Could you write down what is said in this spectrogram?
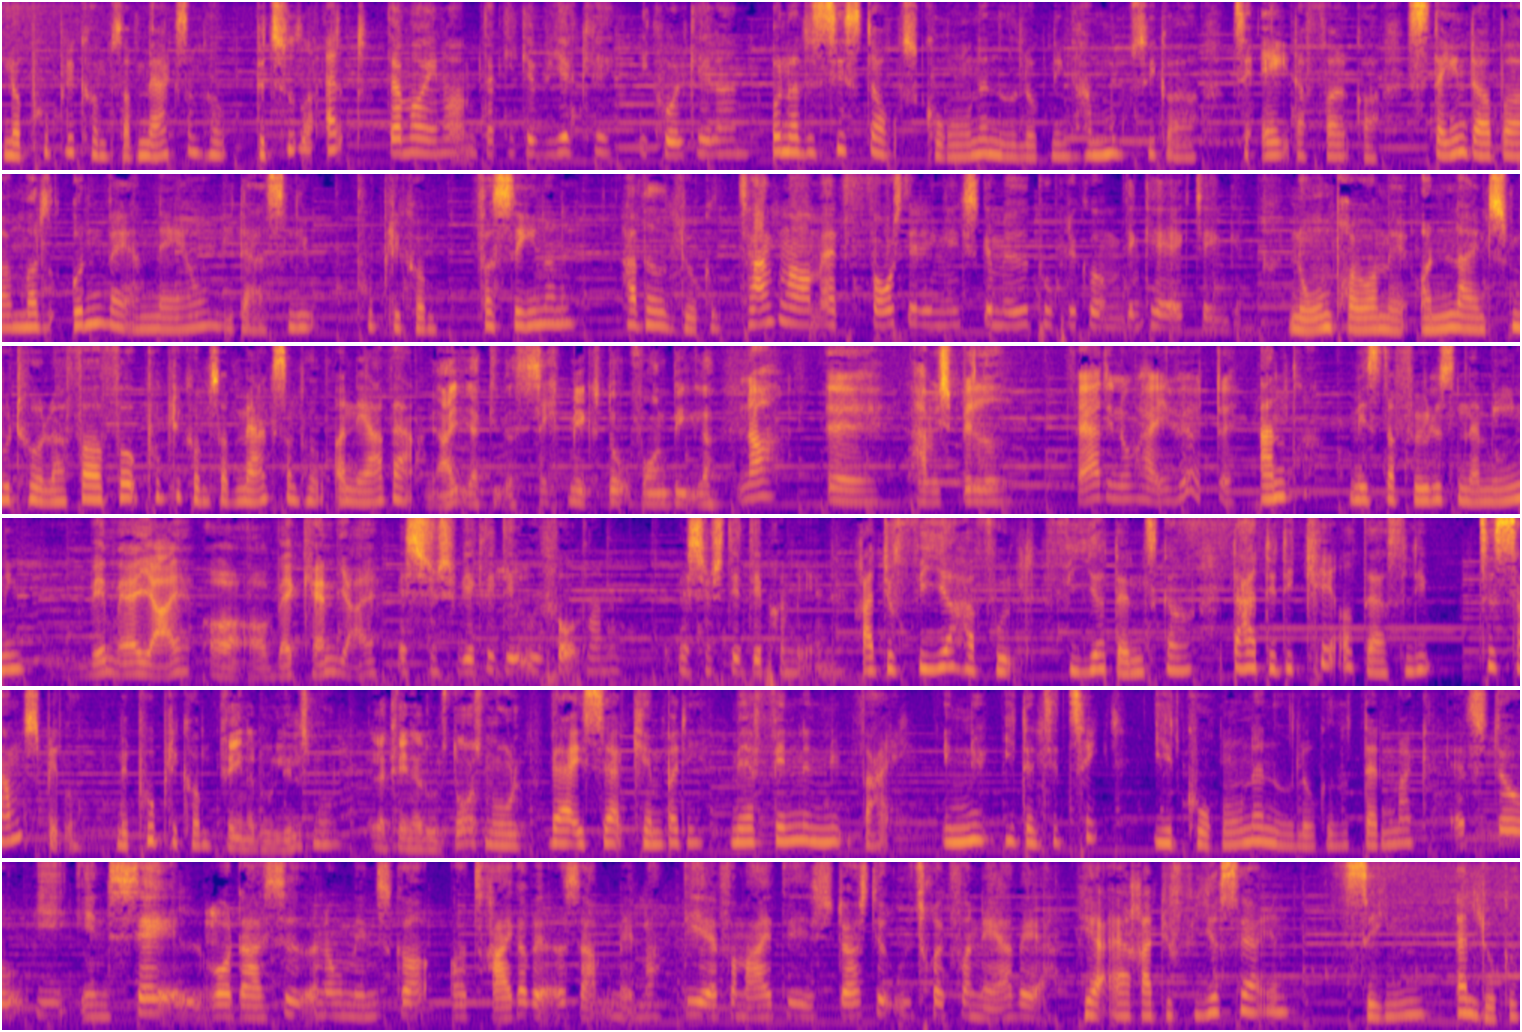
Når publikums opmærksomhed betyder alt. Der må jeg indrømme, der gik jeg virkelig i kulkælderen. Under det sidste års coronanedlukning har musikere, teaterfolk og stand-uppere måttet undvære nerven i deres liv, publikum, for scenerne har været lukket. Tanken om, at forestillingen ikke skal møde publikum, den kan jeg ikke tænke. Nogen prøver med online smuthuller for at få publikums opmærksomhed og nærvær. Nej, jeg gider sæt ikke stå foran biler. Nå, øh, har vi spillet færdigt nu? Har I hørt det? Andre mister følelsen af mening. Hvem er jeg, og, og hvad kan jeg? Jeg synes virkelig, det er udfordrende. Jeg synes, det er deprimerende. Radio 4 har fulgt fire danskere, der har dedikeret deres liv til samspillet med publikum. Griner du en lille smule, eller griner du en stor smule? Hver især kæmper de med at finde en ny vej, en ny identitet i et coronanedlukket Danmark. At stå i en sal, hvor der sidder nogle mennesker og trækker vejret sammen med mig, det er for mig det største udtryk for nærvær. Her er Radio 4-serien Scenen er lukket.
